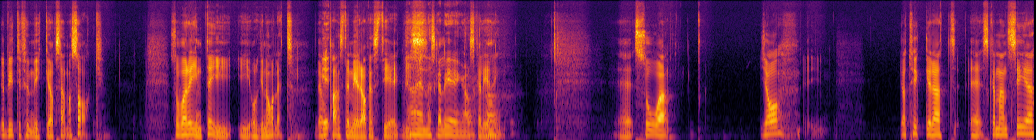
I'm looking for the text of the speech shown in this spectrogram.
Det blir lite för mycket av samma sak. Så var det inte i, i originalet. Där Eh, fanns det mer av en stegvis Ja, en eskalering av... eskalering. Eh, Så ja, jag tycker att eh, ska man se eh,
